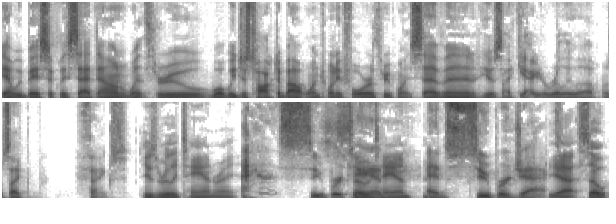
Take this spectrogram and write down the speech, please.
yeah, we basically sat down, went through what we just talked about 124, 3.7. He was like, Yeah, you're really low. I was like, Thanks. He's really tan, right? Super So tan, tan. and super jacked. Yeah. So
